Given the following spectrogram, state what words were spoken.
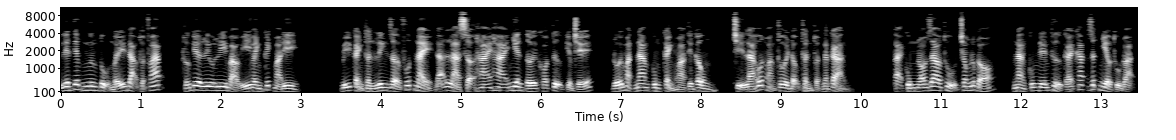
liên tiếp ngưng tụ mấy đạo thuật pháp, hướng kia lưu ly bảo y oanh kích mà đi. Bí cảnh thần linh giờ phút này đã là sợ hãi hãi nhiên tới khó tự kiềm chế, đối mặt nam cung cảnh hòa tiến công, chỉ là hốt hoảng thôi động thần thuật ngăn cản. Tại cùng nó giao thủ trong lúc đó, nàng cũng nếm thử cái khác rất nhiều thủ đoạn,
